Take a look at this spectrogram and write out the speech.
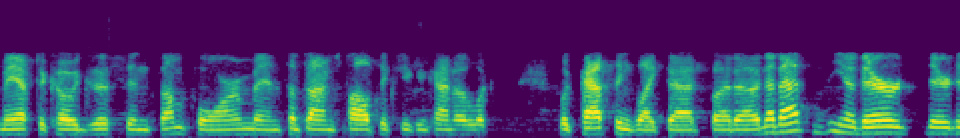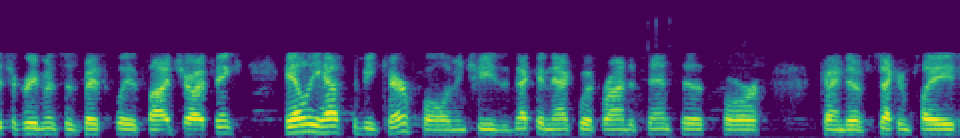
may have to coexist in some form. And sometimes politics, you can kind of look look past things like that. But uh, now that you know their their disagreements is basically a sideshow. I think Haley has to be careful. I mean, she's neck and neck with Ron DeSantis for kind of second place,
